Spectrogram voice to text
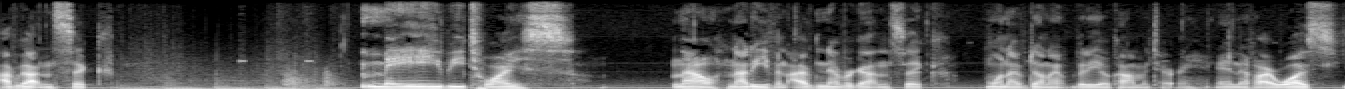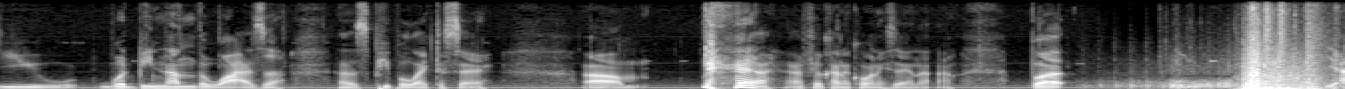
I've gotten sick maybe twice. No, not even. I've never gotten sick when I've done a video commentary. And if I was, you would be none the wiser, as people like to say. Um, I feel kind of corny saying that now. But, yeah.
